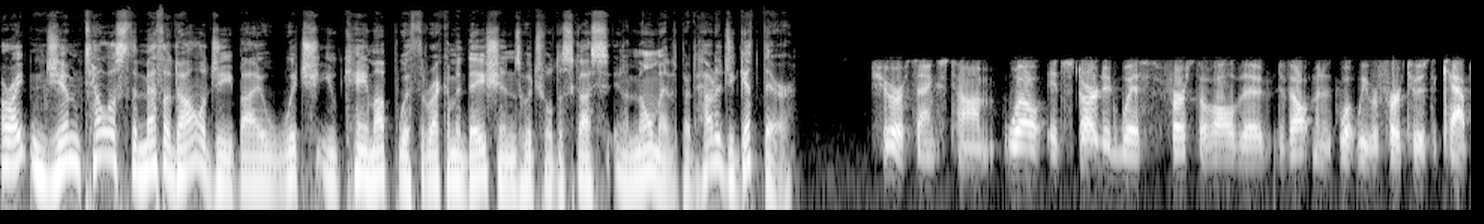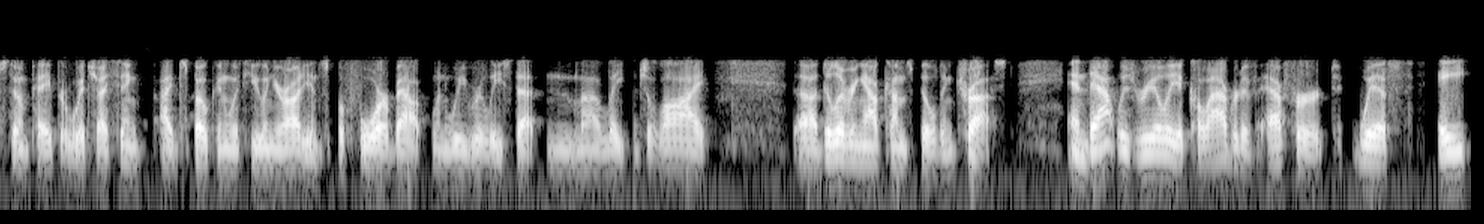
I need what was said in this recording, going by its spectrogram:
All right, and Jim, tell us the methodology by which you came up with the recommendations, which we'll discuss in a moment. But how did you get there? Sure. Thanks, Tom. Well, it started with, first of all, the development of what we refer to as the capstone paper, which I think I'd spoken with you and your audience before about when we released that in uh, late July, uh, delivering outcomes, building trust. And that was really a collaborative effort with eight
